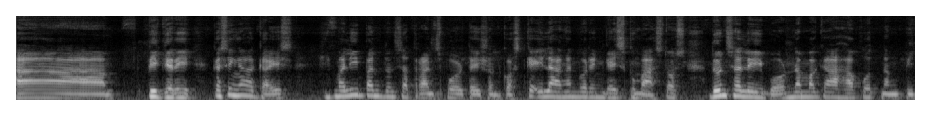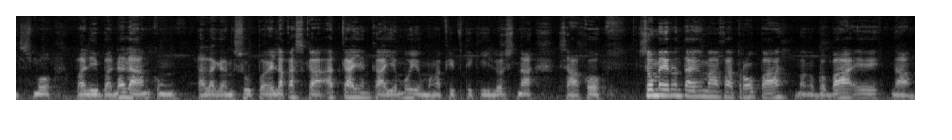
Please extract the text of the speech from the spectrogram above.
ah, piggery? Kasi nga guys, maliban dun sa transportation cost, kailangan mo rin guys gumastos dun sa labor na maghahakot ng feeds mo. Maliban na lang kung talagang super lakas ka at kayang-kaya mo yung mga 50 kilos na sako. So mayroon tayong mga katropa, mga babae na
